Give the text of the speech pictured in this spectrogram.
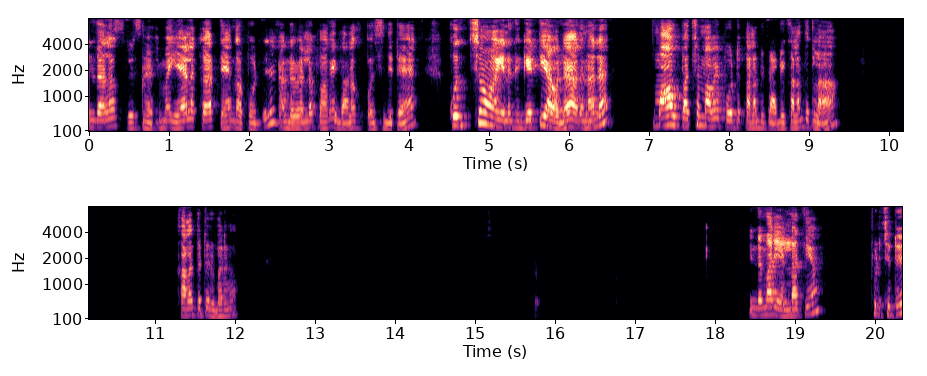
இந்த அளவுக்கு பிசினஸ் சும்மா ஏலக்காய் தேங்காய் போட்டு அந்த வெள்ளைப்பாக இந்த அளவுக்கு பசிஞ்சிட்டேன். கொஞ்சம் எனக்கு கெட்டி ஆகல. அதனால மாவு பச்சை மாவே போட்டு கலந்துட்டேன். அப்படி கலந்துக்கலாம். கலந்துட்டு இது பாருங்க. இந்த மாதிரி எல்லாத்தையும் பிடிச்சிட்டு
